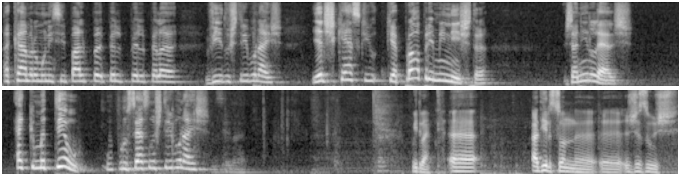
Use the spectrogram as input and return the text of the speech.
a Câmara Municipal pela, pela, pela via dos tribunais. E ele esquece que, que a própria ministra, Janine Leles, é que meteu o processo nos tribunais. Muito bem. Uh, Adilson uh, Jesus,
